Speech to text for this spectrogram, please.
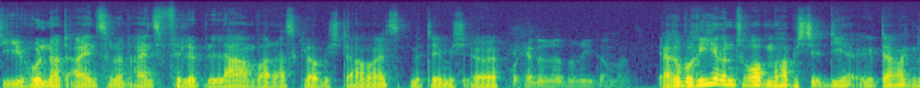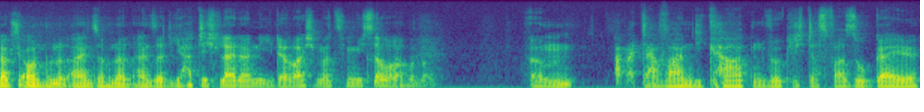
die 101, 101 Philipp Lahm war das, glaube ich, damals, mit dem ich äh, Und ich hatte Ribery damals. Ja, Ribery und Robben habe ich, die, die, da hatten glaube ich auch einen 101er, 101er, die hatte ich leider nie, da war ich immer ziemlich sauer. 100. Ähm, aber da waren die Karten wirklich, das war so geil.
